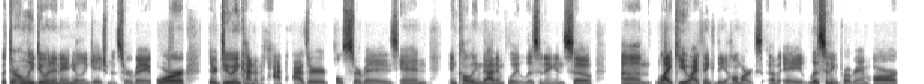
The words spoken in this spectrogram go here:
but they're only doing an annual engagement survey or they're doing kind of haphazard pulse surveys and and calling that employee listening and so um, like you, I think the hallmarks of a listening program are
